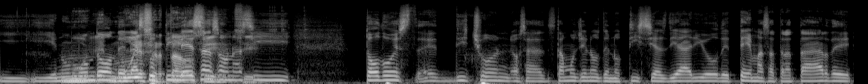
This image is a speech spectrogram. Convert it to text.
Y, en un mundo donde las sutilezas son así todo es eh, dicho, o sea, estamos llenos de noticias diario, de temas a tratar, de,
